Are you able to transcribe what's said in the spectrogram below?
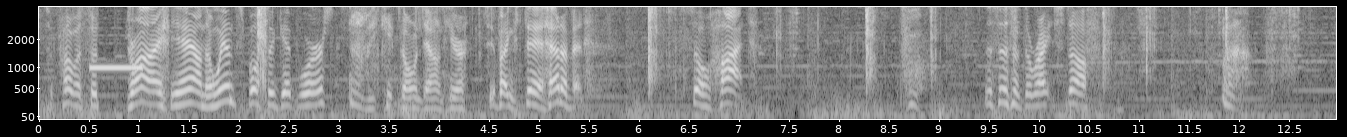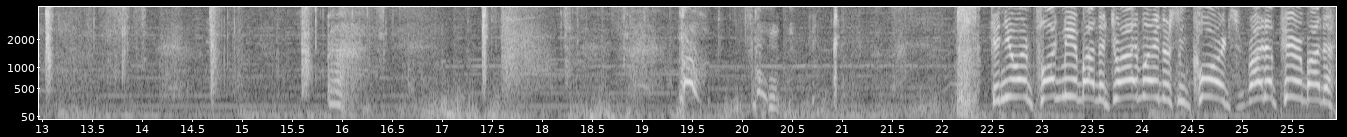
It's a problem. It's so dry. Yeah, and the wind's supposed to get worse. Let me keep going down here. See if I can stay ahead of it. It's so hot. This isn't the right stuff. Can you unplug me by the driveway? There's some cords right up here by the,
